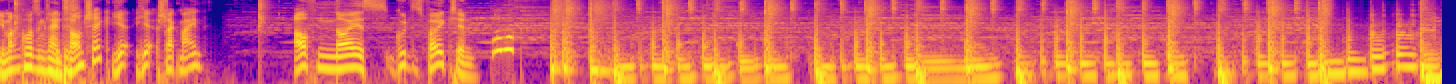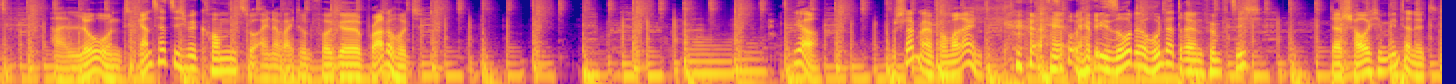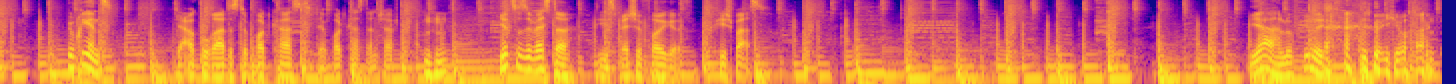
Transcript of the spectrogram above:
Wir machen kurz einen kleinen Bitte. Soundcheck. Hier, hier, schlag mal ein. Auf ein neues, gutes Völkchen. Wupp, wupp. Hallo und ganz herzlich willkommen zu einer weiteren Folge Brotherhood. Ja, starten wir einfach mal rein. okay. Episode 153. Da schaue ich im Internet. Übrigens, der akkurateste Podcast der Podcastlandschaft. Mhm. Hier zu Silvester, die Special-Folge. Viel Spaß. Ja, hallo Friedrich. Johann.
